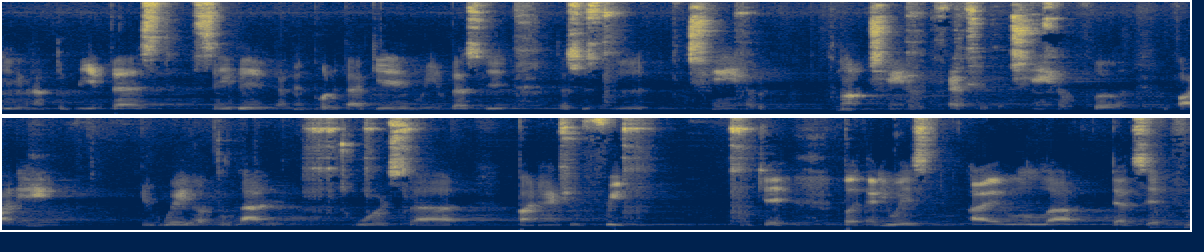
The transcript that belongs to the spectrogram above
you're gonna have to reinvest, save it, and then put it back in, reinvest it. That's just the of infection, but chain of uh, finding your way up the ladder towards uh, financial freedom. Okay, but anyways, I will. Uh, that's it for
